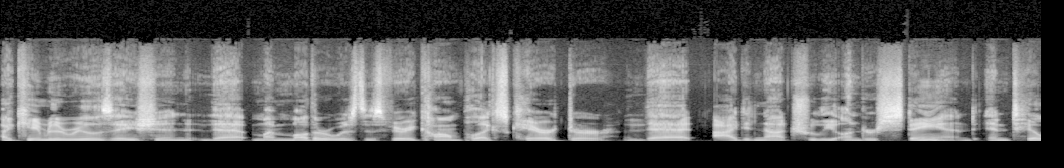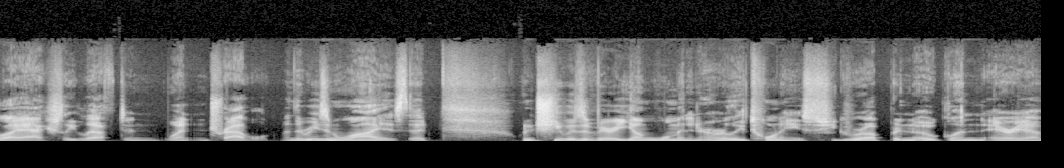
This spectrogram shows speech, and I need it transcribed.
I came to the realization that my mother was this very complex character that I did not truly understand until I actually left and went and traveled. And the reason why is that when she was a very young woman in her early 20s, she grew up in Oakland area,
